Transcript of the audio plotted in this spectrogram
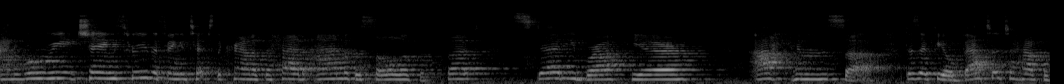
and reaching through the fingertips, the crown of the head and the sole of the foot. Steady breath here. Ahimsa. Does it feel better to have the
